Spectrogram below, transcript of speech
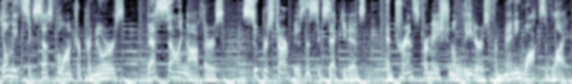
you'll meet successful entrepreneurs, best selling authors, superstar business executives, and transformational leaders from many walks of life.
